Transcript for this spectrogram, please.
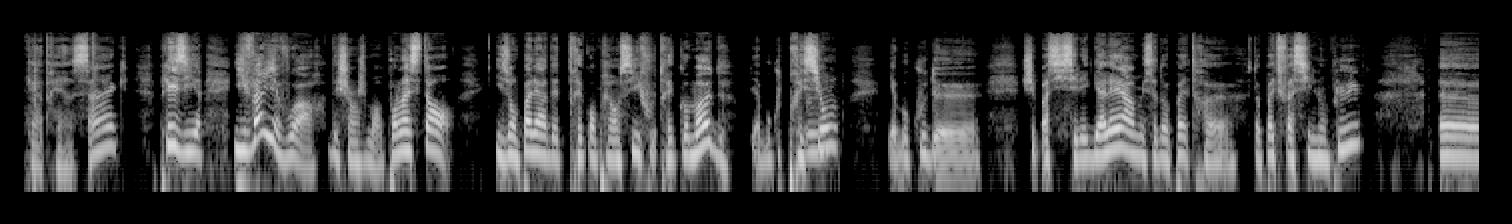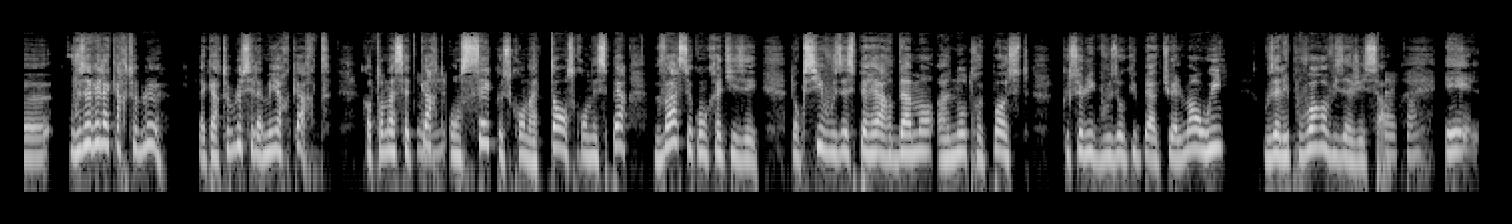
4 et un 5. Plaisir. Il va y avoir des changements. Pour l'instant, ils n'ont pas l'air d'être très compréhensifs ou très commodes. Il y a beaucoup de pression. Il y a beaucoup de, je sais pas si c'est les galères, mais ça doit pas être, euh, ça doit pas être facile non plus. Euh, vous avez la carte bleue. La carte bleue, c'est la meilleure carte. Quand on a cette carte, on sait que ce qu'on attend, ce qu'on espère, va se concrétiser. Donc, si vous espérez ardemment un autre poste que celui que vous occupez actuellement, oui, vous allez pouvoir envisager ça. Et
